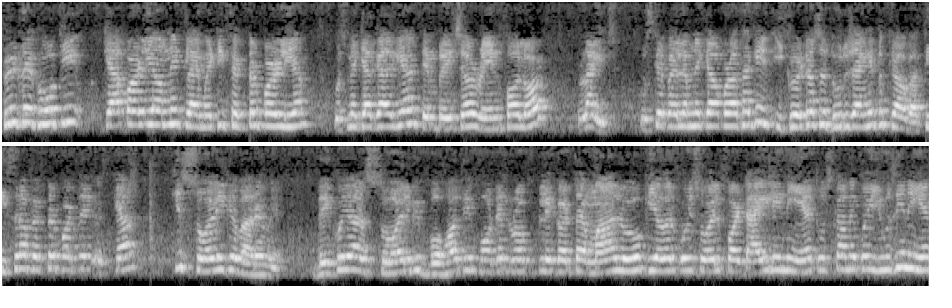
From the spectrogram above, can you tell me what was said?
फिर देखो कि क्या पढ़ लिया हमने? क्लाइमेटिक फैक्टर पढ़ लिया। उसमें क्या क्या गया? टेम्परेचर रेनफॉल और लाइट उसके पहले हमने क्या पढ़ा था कि इक्वेटर से दूर जाएँगे तो क्या होगा? तीसरा फैक्टर पढ़ते क्या? कि सॉइल के बारे में। देखो यार सोइल भी बहुत इंपॉर्टेंट रोल प्ले करता है। मान लो कि अगर कोई सोइल फर्टाइल ही नहीं है तो उसका हमें कोई यूज़ ही नहीं है।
